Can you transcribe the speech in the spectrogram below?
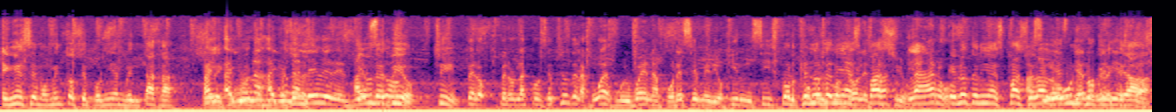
En ese momento se ponía en ventaja el hay, equipo una, hay una leve desviación. Hay un desvío, sí. Pero, pero la concepción de la jugada es muy buena por ese medio giro, insisto. Porque no tenía espacio. Claro. Él no tenía espacio, era lo único que le quedaba.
